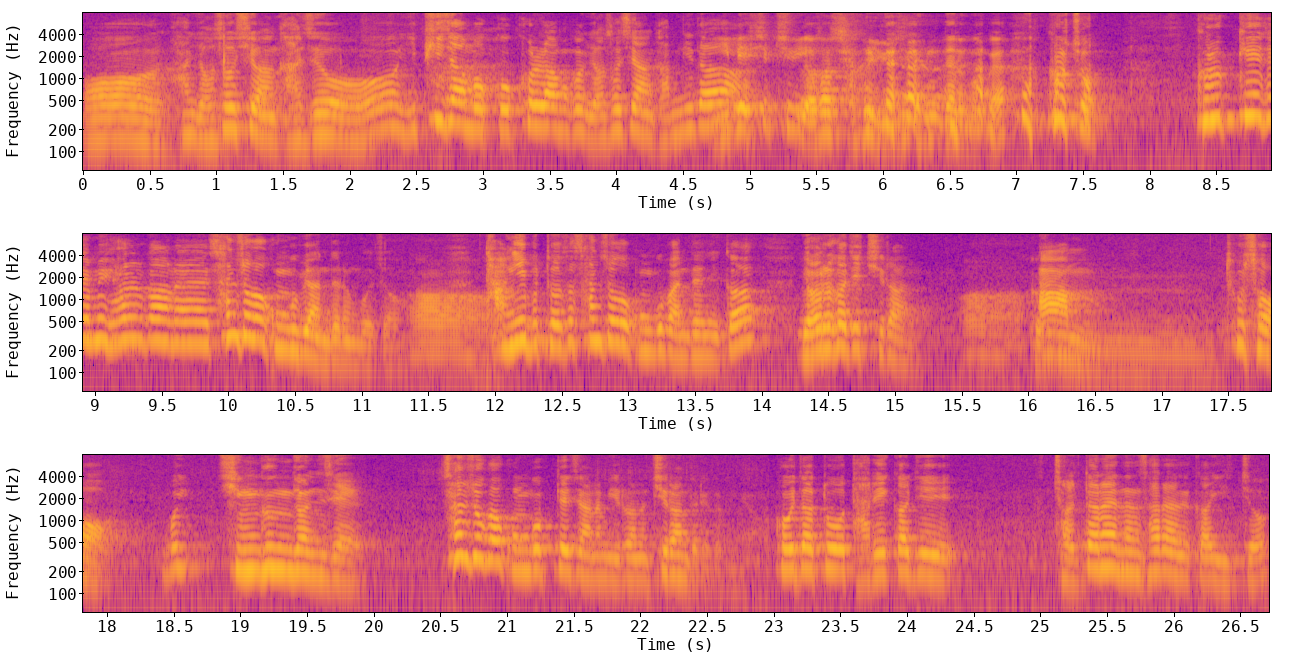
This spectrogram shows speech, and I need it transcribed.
어, 한 6시간 가죠. 이 피자 먹고 콜라 먹으면 6시간 갑니다. 217이 6시간을 유지된다는 건가요? 그렇죠. 그렇게 되면 혈관에 산소가 공급이 안 되는 거죠. 아, 당이 붙어서 산소가 공급 안 되니까 여러 가지 질환, 아, 그, 암, 투석, 뭐 심근경색, 산소가 공급되지 않으면 일어나는 질환들이거든요. 거기다 또 다리까지 절단하는 사례가 있죠.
